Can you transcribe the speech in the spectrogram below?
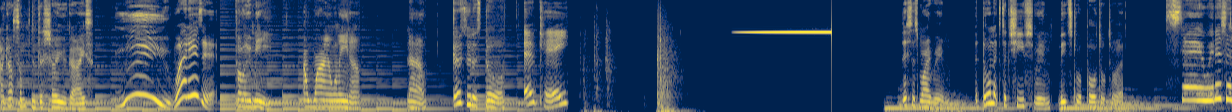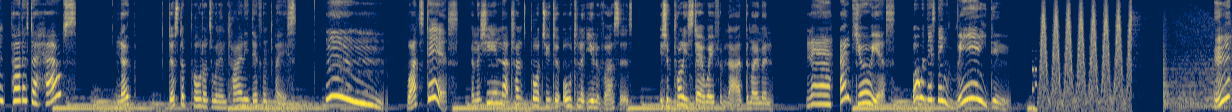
I got something to show you guys. Ooh, what is it? Follow me. A while later. Now, go through this door. Okay. This is my room. The door next to Chief's room leads to a portal to it. So it isn't part of the house? Nope. Just a portal to an entirely different place. Hmm. What's this? A machine that transports you to alternate universes. You should probably stay away from that at the moment. Nah, I'm curious. What would this thing really do? Huh?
